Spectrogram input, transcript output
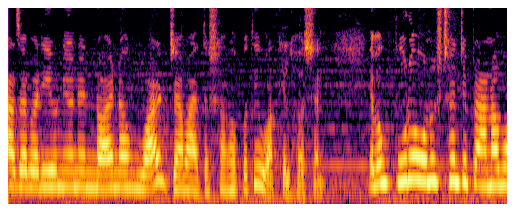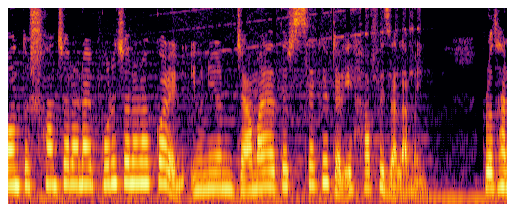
রাজাবাড়ি ইউনিয়নের নয় নং ওয়ার্ড জামায়াতের সভাপতি ওয়াকিল হোসেন এবং পুরো অনুষ্ঠানটি প্রাণবন্ত সঞ্চালনায় পরিচালনা করেন ইউনিয়ন জামায়াতের সেক্রেটারি হাফিজ আলামিন প্রধান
